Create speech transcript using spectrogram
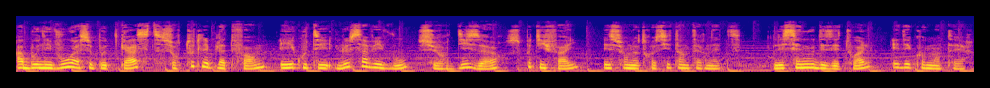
Abonnez-vous à ce podcast sur toutes les plateformes et écoutez Le Savez-vous sur Deezer, Spotify et sur notre site internet. Laissez-nous des étoiles et des commentaires.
